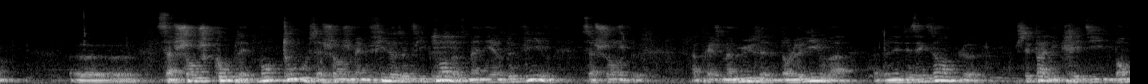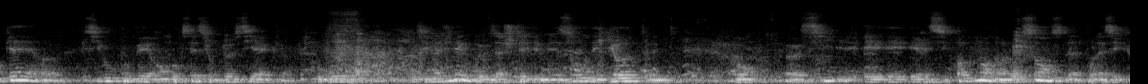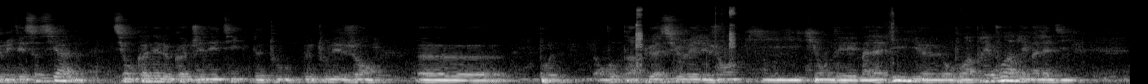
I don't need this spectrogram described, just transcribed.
Euh, ça change complètement tout, ça change même philosophiquement notre manière de vivre, ça change. Après, je m'amuse dans le livre à, donner des exemples. Je sais pas, les crédits bancaires, si vous pouvez rembourser sur deux siècles, vous, vous imaginez, vous pouvez vous acheter des maisons, des yachts, Bon, euh, si, et, réciproquement, dans l'autre sens, pour la sécurité sociale, si on connaît le code génétique de, tous les gens, euh, on ne voudra plus assurer les gens qui, ont des maladies, euh, on pourra prévoir les maladies.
